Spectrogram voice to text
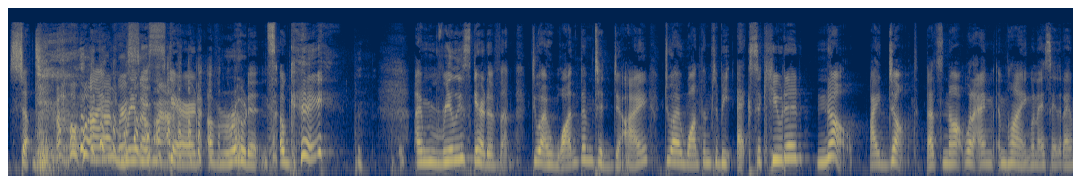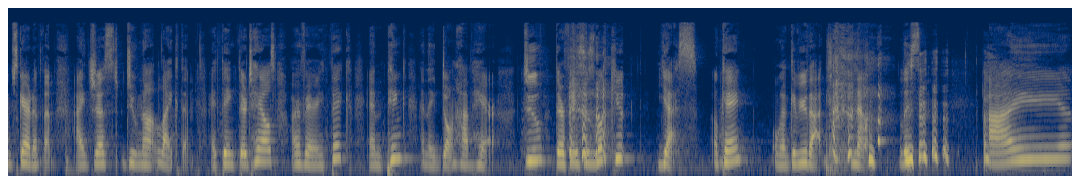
So, oh I'm God, really so scared of rodents, okay? I'm really scared of them. Do I want them to die? Do I want them to be executed? No, I don't. That's not what I'm implying when I say that I'm scared of them. I just do not like them. I think their tails are very thick and pink and they don't have hair. Do their faces look cute? Yes. Okay? I'm gonna give you that. Now, listen. I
